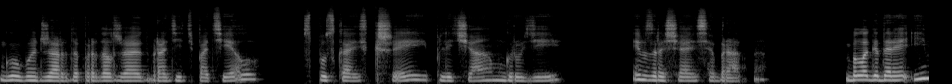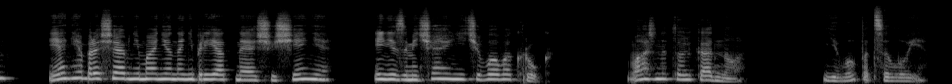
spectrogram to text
Губы Джарда продолжают бродить по телу, спускаясь к шее, плечам, груди и возвращаясь обратно. Благодаря им я не обращаю внимания на неприятные ощущения и не замечаю ничего вокруг. Важно только одно — его поцелуи.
